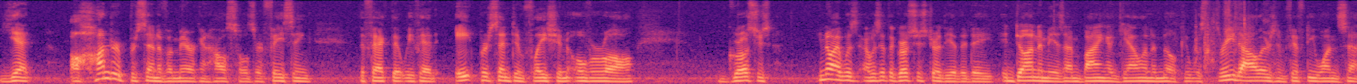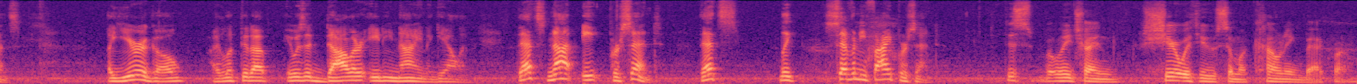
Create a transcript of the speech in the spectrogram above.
Yet, 100% of American households are facing the fact that we've had 8% inflation overall. Groceries, you know, I was, I was at the grocery store the other day. It dawned on me as I'm buying a gallon of milk, it was $3.51. A year ago, I looked it up, it was $1.89 a gallon. That's not 8%. That's like 75%. This, let me try and share with you some accounting background.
